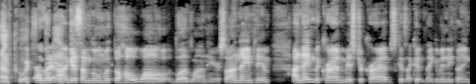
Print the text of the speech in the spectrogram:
Of course. I was like, Yeah. I guess I'm going with the whole wall bloodline here. So I named him. I named the crab Mr. Krabs because I couldn't think of anything.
